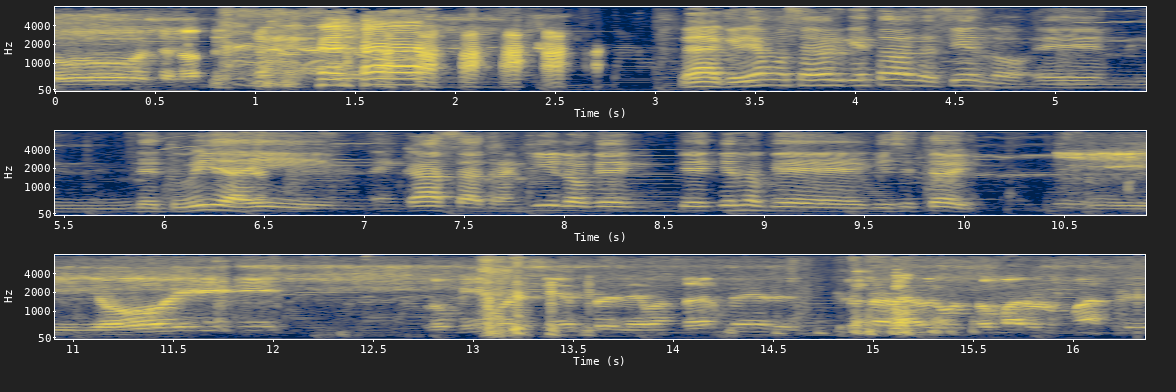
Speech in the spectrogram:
Uh, se nota. Nada, queríamos saber qué estabas haciendo eh, de tu vida ahí en casa, tranquilo, qué, qué, qué es lo que, que hiciste hoy. Y hoy lo mismo de siempre, levantarme, desayunar algo, tomar un mate,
